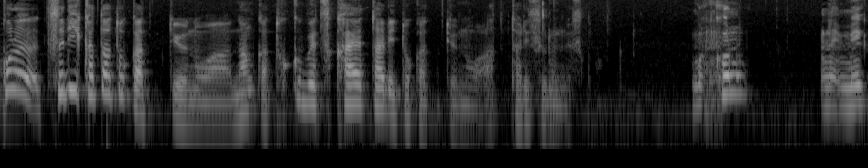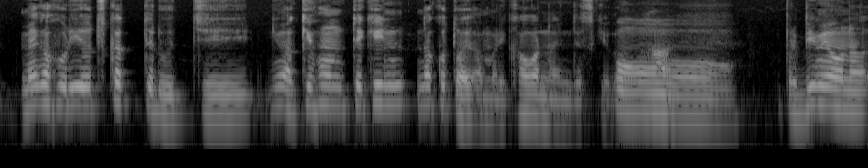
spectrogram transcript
これ釣り方とかっていうのはなんか特別変えたりとかっていうのはあったりするんですか？まあ、この、ね、メメガフリを使ってるうちには基本的なことはあんまり変わらないんですけどやっおぱり微妙な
